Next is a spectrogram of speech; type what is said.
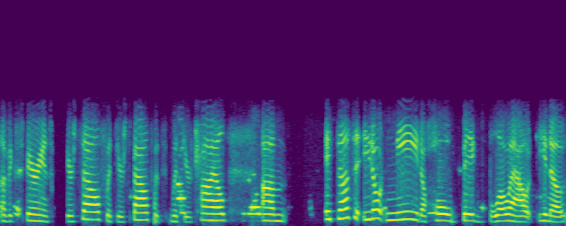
of experience with yourself, with your spouse, with with your child. Um, it doesn't you don't need a whole big blowout you know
